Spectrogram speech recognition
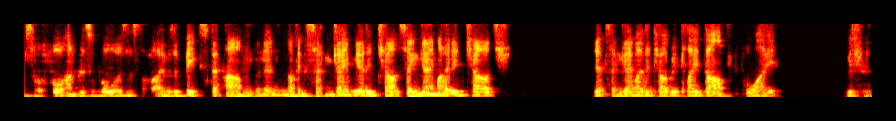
sort of 400 supporters and stuff like. That. It was a big step up. Mm-hmm. And then I think the second game we had in charge, second game I had in charge. Yep, second game I had in charge. We played Dartford away which was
